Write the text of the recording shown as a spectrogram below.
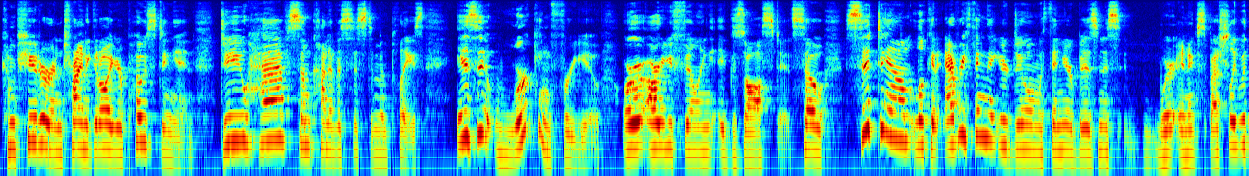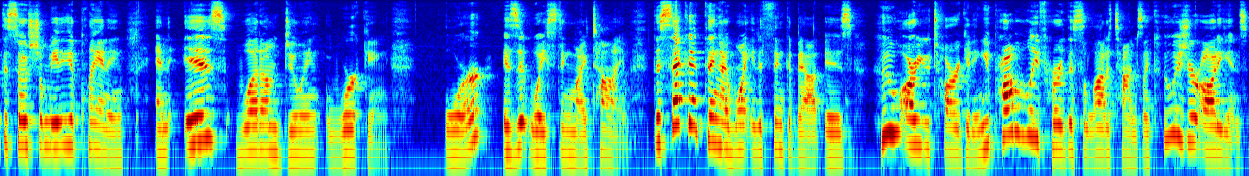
computer and trying to get all your posting in? Do you have some kind of a system in place? Is it working for you or are you feeling exhausted? So sit down, look at everything that you're doing within your business where and especially with the social media planning and is what I'm doing working? Or is it wasting my time? The second thing I want you to think about is who are you targeting? You probably have heard this a lot of times, like who is your audience?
